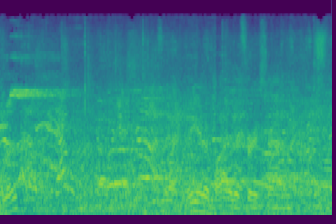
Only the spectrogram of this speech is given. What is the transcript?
Hello? They're the first round.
